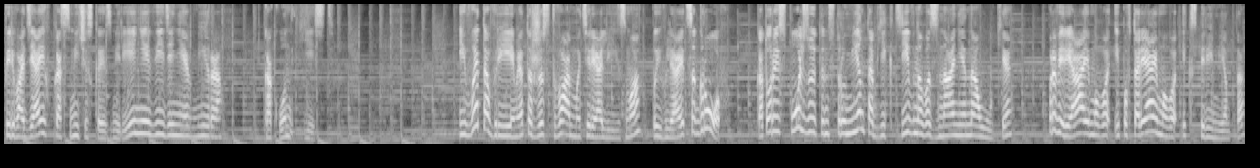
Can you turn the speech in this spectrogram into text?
переводя их в космическое измерение видения мира, как он есть. И в это время торжества материализма появляется Гров – который использует инструмент объективного знания науки, проверяемого и повторяемого эксперимента,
